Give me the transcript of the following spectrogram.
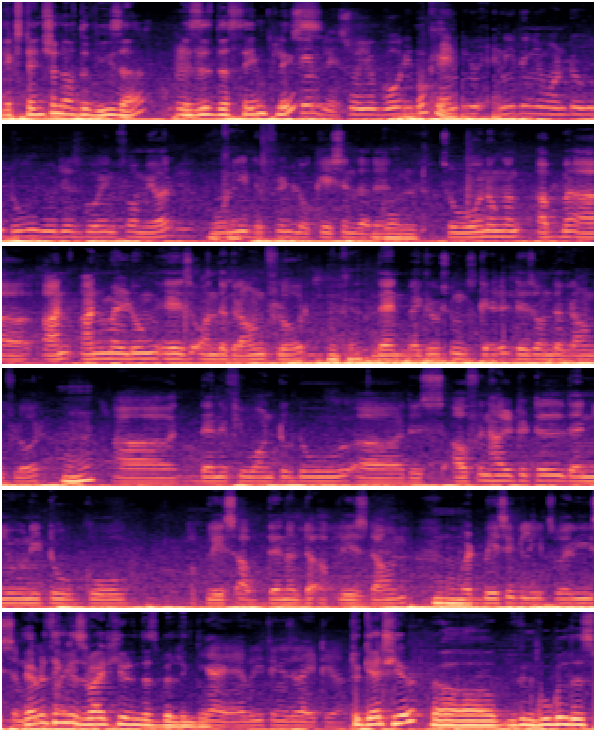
Extension of the visa. Is Mhm. it the same place? Same place. So you go in. Okay. Any, anything you want to do, you just go in from here. Okay. Only different locations are there. Got it. So Wohnung ab, uh, an, Anmeldung is on the ground floor. Okay. Then Begrüßungsgeld is on the ground floor. hmm Uh, then if you want to do uh, this Aufenthaltstitel, then you need to go a place up, then a place down. Mhm. But basically, it's very simple. Everything is right here in this building, though. Yeah, yeah, everything is right here. To get here, uh, you can Google this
